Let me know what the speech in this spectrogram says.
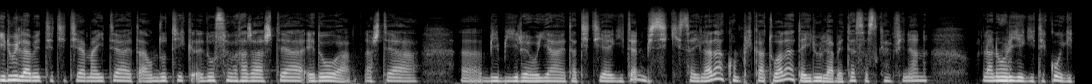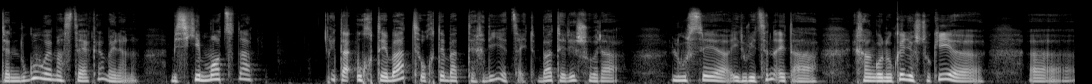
hiru hilabete titia maitea eta ondotik edo zebraja hastea, edo hastea uh, bibire eta titia egiten, biziki zaila da, komplikatua da, eta hiru hilabetez azken finan lan hori egiteko egiten dugu emazteak, eh, baina biziki motz da. Eta urte bat, urte bat terdi, ez zait, bat ere sobera luze uh, iduritzen, eta jango nuke justuki, uh, uh,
